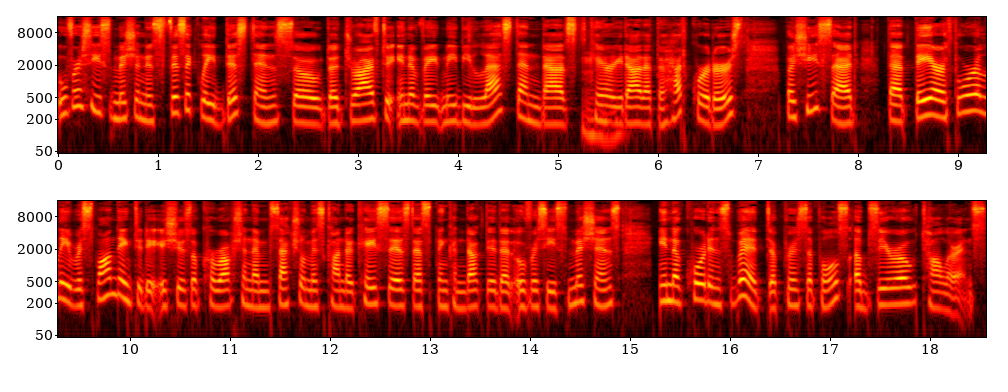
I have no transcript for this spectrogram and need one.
overseas mission is physically distant, so the drive to innovate may be less than that's mm-hmm. carried out at the headquarters. But she said that they are thoroughly responding to the issues of corruption and sexual misconduct cases that's been conducted at overseas missions in accordance with the principles of zero tolerance.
